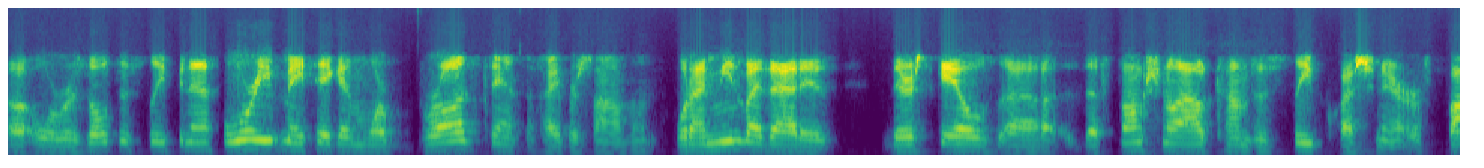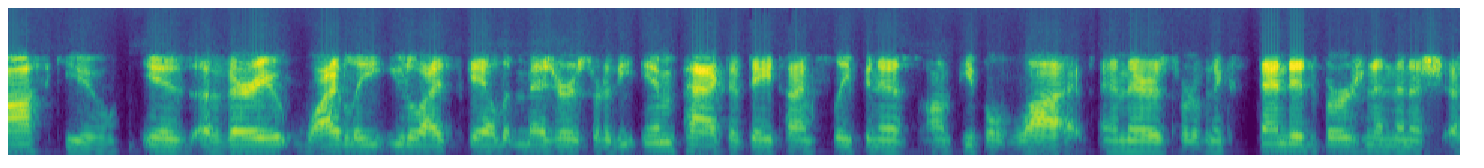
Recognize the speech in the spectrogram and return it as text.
uh, or result of sleepiness, or you may take a more broad stance of hypersomnolence. What I mean by that is their scales, uh, the Functional Outcomes of Sleep Questionnaire, or FOSQ, is a very widely utilized scale that measures sort of the impact of daytime sleepiness on people's lives. And there's sort of an extended version and then a, sh- a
